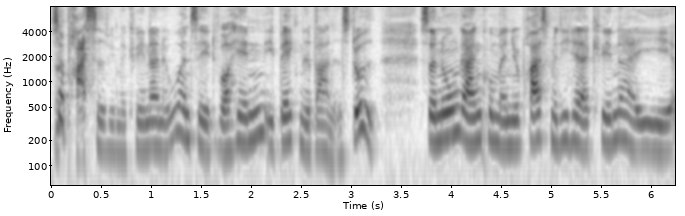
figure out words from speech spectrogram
så pressede vi med kvinderne, uanset hvor henne i bækkenet barnet stod. Så nogle gange kunne man jo presse med de her kvinder i øh,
